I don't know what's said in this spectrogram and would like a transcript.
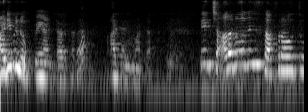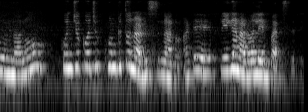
మడివి నొప్పి అంటారు కదా అదనమాట. నేను చాలా రోజుల నుంచి సఫర్ అవుతూ ఉన్నాను. కొంచెం కొంచెం కుంటుతూ నడుస్తున్నాను. అంటే ఫ్రీగా నడవలేని పరిస్థితి.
